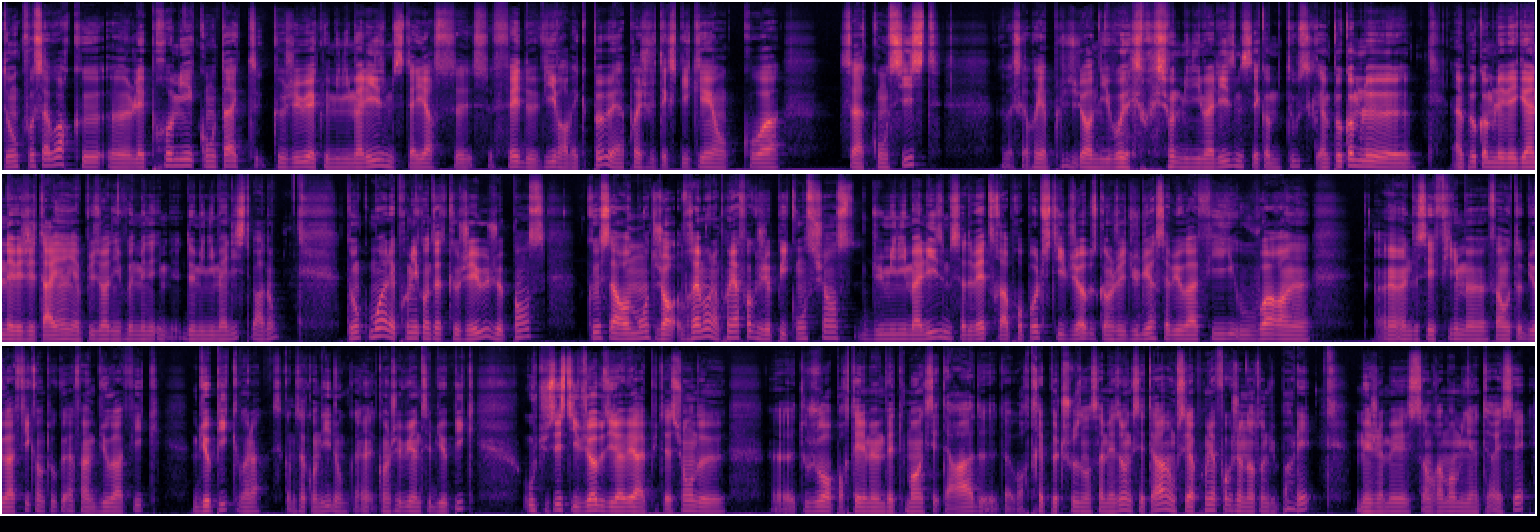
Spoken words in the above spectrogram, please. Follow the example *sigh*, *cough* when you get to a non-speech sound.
Donc faut savoir que euh, les premiers contacts que j'ai eu avec le minimalisme, c'est-à-dire ce, ce fait de vivre avec peu, et après je vais t'expliquer en quoi ça consiste, parce qu'après il y a plusieurs niveaux *laughs* d'expression de minimalisme, c'est comme tout, c'est un peu comme le, un peu comme les véganes, les végétariens, il y a plusieurs niveaux de, mini- de minimalistes, pardon. Donc moi les premiers contacts que j'ai eu, je pense que ça remonte, genre vraiment la première fois que j'ai pris conscience du minimalisme, ça devait être à propos de Steve Jobs quand j'ai dû lire sa biographie ou voir un, un de ses films, euh, enfin autobiographiques en tout cas, enfin biographique, biopic, voilà, c'est comme ça qu'on dit. Donc euh, quand j'ai vu un de ses biopics, où tu sais Steve Jobs, il avait la réputation de euh, toujours porter les mêmes vêtements, etc., d'avoir très peu de choses dans sa maison, etc. Donc c'est la première fois que j'en ai entendu parler, mais jamais sans vraiment m'y intéresser.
